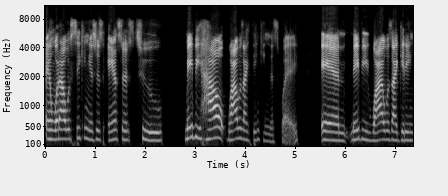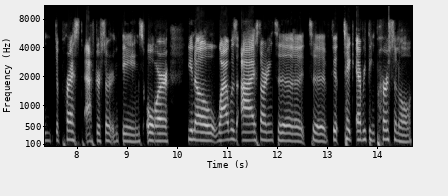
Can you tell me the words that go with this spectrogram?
and what I was seeking is just answers to maybe how, why was I thinking this way? And maybe why was I getting depressed after certain things? Or, you know, why was I starting to to fi- take everything personal?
